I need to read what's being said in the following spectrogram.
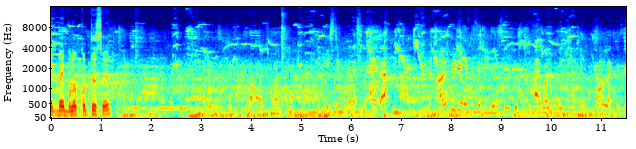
এক ভাই ব্লক করতেছে। আমি ভিডিও করতেছি ভিডিও ছবি করতেছি ভাই বলো ওইখানে আসে কেমন লাগতেছে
